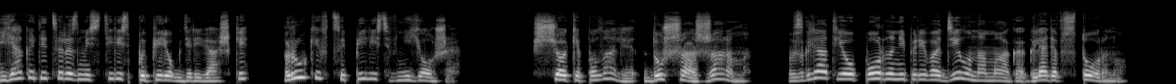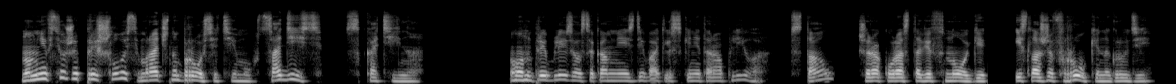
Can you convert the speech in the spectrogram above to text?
ягодицы разместились поперек деревяшки, руки вцепились в нее же. Щеки пылали, душа жаром. Взгляд я упорно не переводила на мага, глядя в сторону. Но мне все же пришлось мрачно бросить ему «Садись, скотина». Он приблизился ко мне издевательски неторопливо, встал, широко расставив ноги и сложив руки на груди.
